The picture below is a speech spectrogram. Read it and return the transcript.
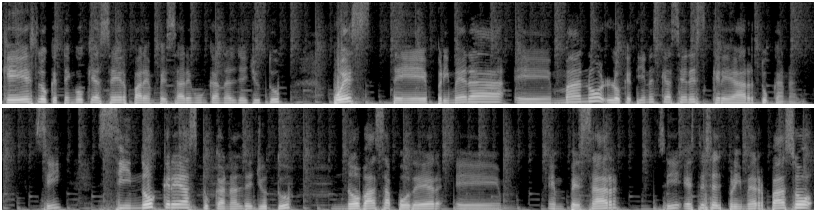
¿Qué es lo que tengo que hacer para empezar en un canal de YouTube? Pues de primera eh, mano, lo que tienes que hacer es crear tu canal, ¿sí? Si no creas tu canal de YouTube, no vas a poder eh, empezar, ¿sí? Este es el primer paso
